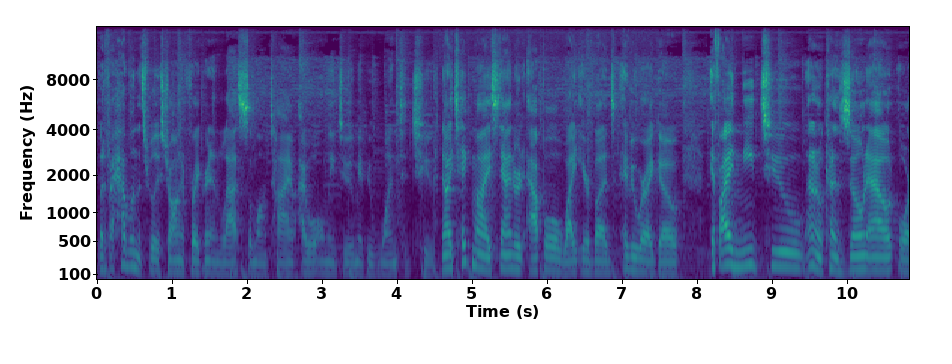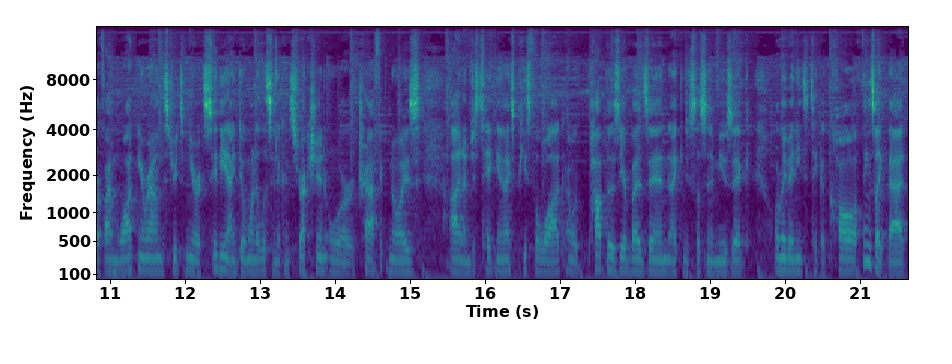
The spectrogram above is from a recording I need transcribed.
But if I have one that's really strong and fragrant and lasts a long time, I will only do maybe one to two. Now I take my standard Apple white earbuds everywhere I go if I need to, I don't know, kind of zone out, or if I'm walking around the streets of New York City and I don't want to listen to construction or traffic noise, uh, and I'm just taking a nice peaceful walk, I would pop those earbuds in and I can just listen to music, or maybe I need to take a call, things like that.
